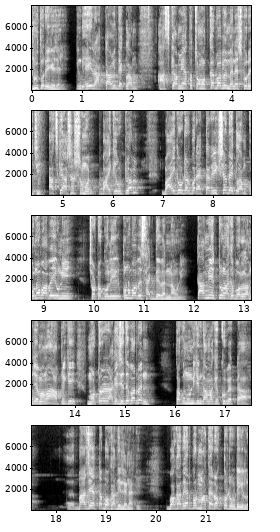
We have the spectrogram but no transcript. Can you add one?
দ্রুত রেগে যাই কিন্তু এই রাগটা আমি দেখলাম, আজকে আমি এত চমৎকারভাবে ম্যানেজ করেছি। আজকে আসার সময় বাইকে উঠলাম। বাইকে ওঠার পর একটা রিক্সা দেখলাম, কোনোভাবেই উনি ছোট গলির কোনোভাবে সাইড দেবেন না উনি। তা আমি একটু ওনাকে বললাম যে, মামা, আপনি কি মোটরের আগে যেতে পারবেন? তখন উনি কিন্তু আমাকে খুব একটা বাজে একটা বকা দিলেন আর কি। বকা দেওয়ার পর মাথায় রক্তটা উঠে গেল।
